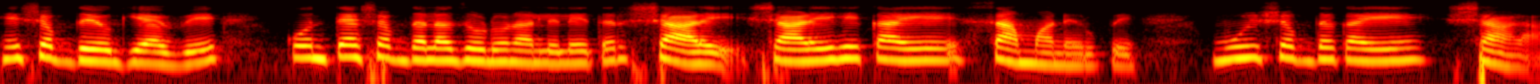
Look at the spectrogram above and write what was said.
हे शब्दयोगी अव्यय कोणत्या शब्दाला जोडून आलेले? तर शाळे. शाळे हे काय आहे? सामान्य रूपे मूळ शब्द काय आहे? शाळा.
